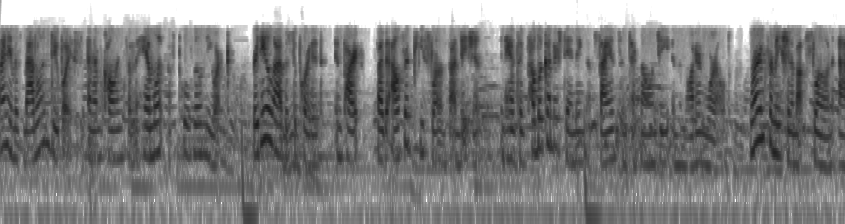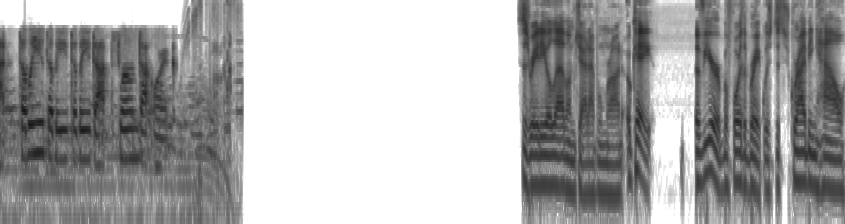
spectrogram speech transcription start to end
my name is Madeline Dubois, and I'm calling from the hamlet of Poolville, New York. Radiolab is supported, in part, by the Alfred P. Sloan Foundation, enhancing public understanding of science and technology in the modern world. More information about Sloan at www.sloan.org. This is Radiolab. I'm Jad Abumrad. Okay, Avir before the break was describing how,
